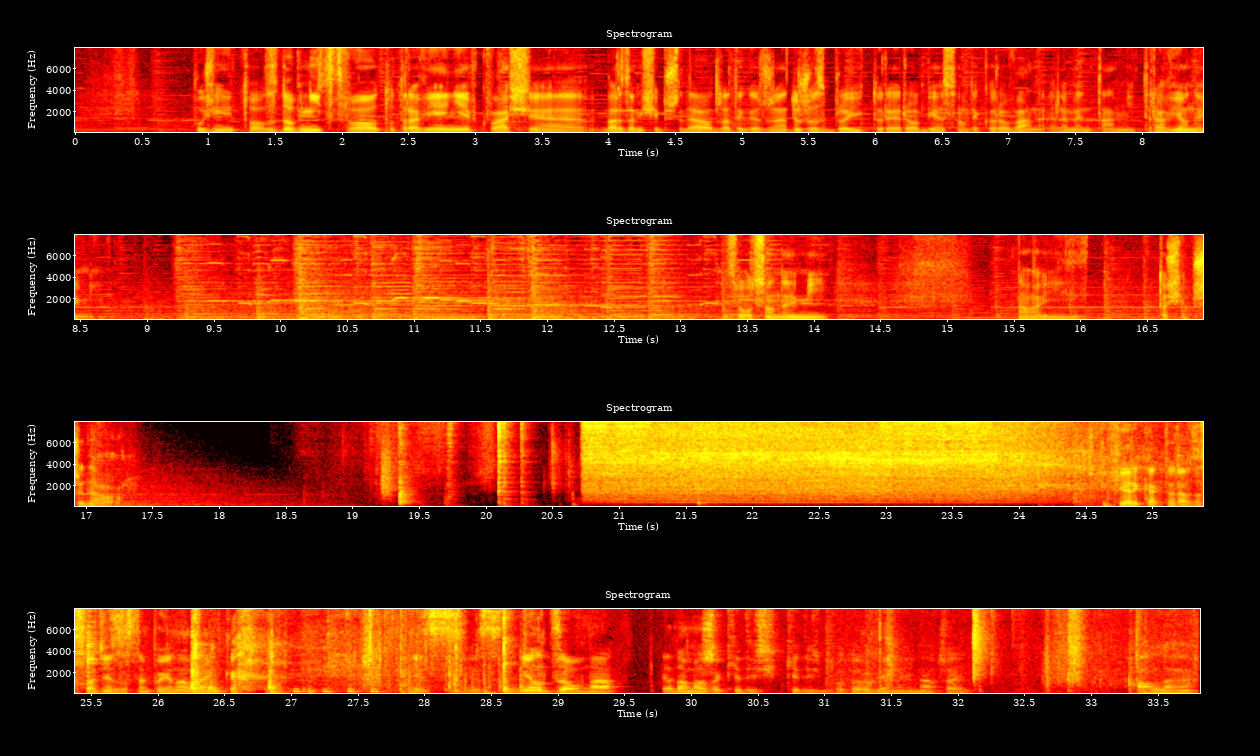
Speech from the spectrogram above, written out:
Później to zdobnictwo, to trawienie w kwasie bardzo mi się przydało, dlatego że dużo zbroi, które robię są dekorowane elementami trawionymi. Złoconymi. No i to się przydało. Szlifierka, która w zasadzie zastępuje nam rękę. jest, jest nieodzowna. Wiadomo, że kiedyś, kiedyś było to robione inaczej, ale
